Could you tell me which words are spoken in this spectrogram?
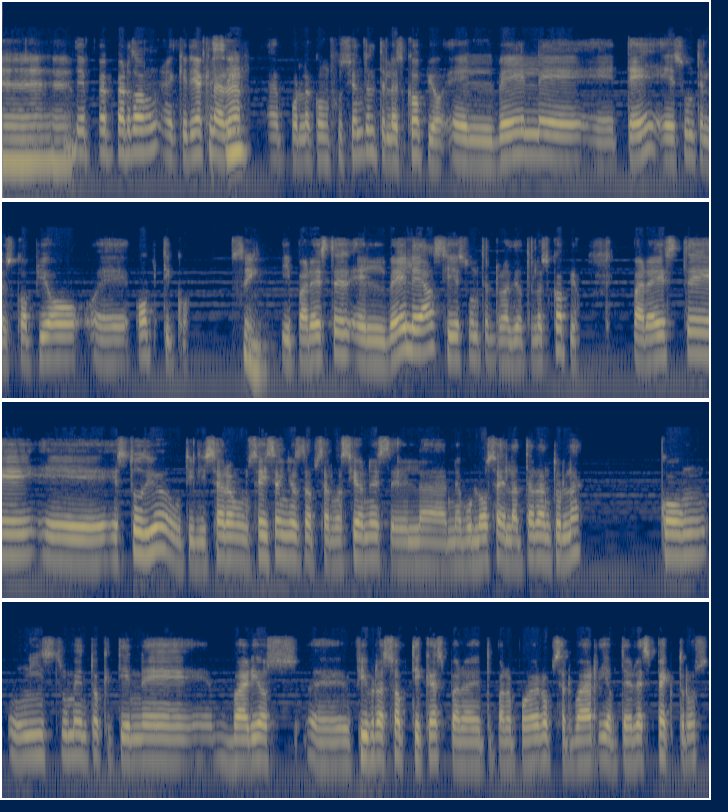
Eh, perdón, eh, quería aclarar eh, por la confusión del telescopio. El BLT es un telescopio óptico. Sí. Y para este, el BLA sí es un radiotelescopio. Para este estudio utilizaron seis años de observaciones de la nebulosa de la tarántula con un instrumento que tiene varias eh, fibras ópticas para, para, poder observar y obtener espectros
